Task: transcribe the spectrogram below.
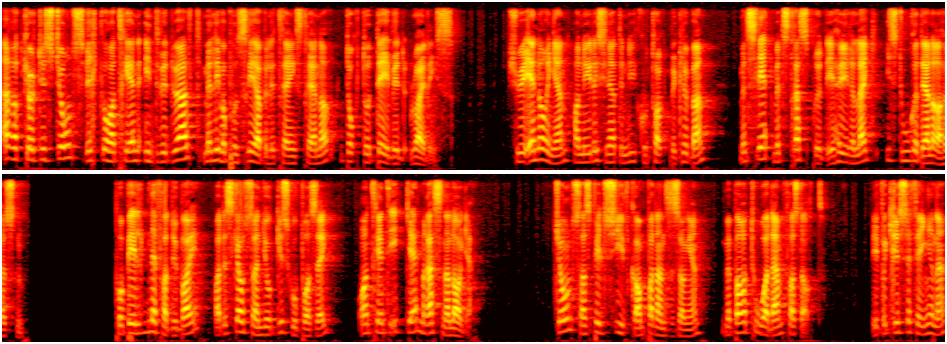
er at Curtis Jones virker å ha trent individuelt med Liverpools rehabiliteringstrener dr. David Ridings. 21-åringen har nylig signert en ny kontrakt med klubben, men slet med et stressbrudd i høyre legg i store deler av høsten. På bildene fra Dubai hadde Scouseren joggesko på seg, og han trente ikke med resten av laget. Jones har spilt syv kamper denne sesongen, med bare to av dem fra start. Vi får krysse fingrene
